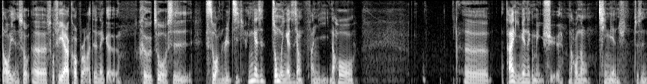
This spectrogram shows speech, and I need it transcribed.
导演说，呃 Sophia Coppola 的那个合作是《死亡日记》，应该是中文应该是这样翻译。然后，呃，他在里面那个美学，然后那种青年，就是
